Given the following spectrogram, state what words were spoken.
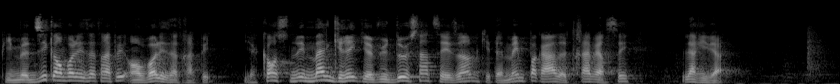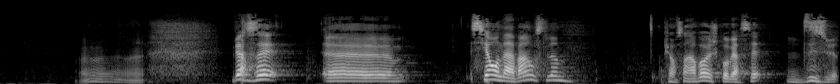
Puis il me dit qu'on va les attraper, on va les attraper. Il a continué malgré qu'il a vu 200 de ces hommes qui n'étaient même pas capables de traverser la rivière. Verset, euh, si on avance, puis on s'en va jusqu'au verset 18,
